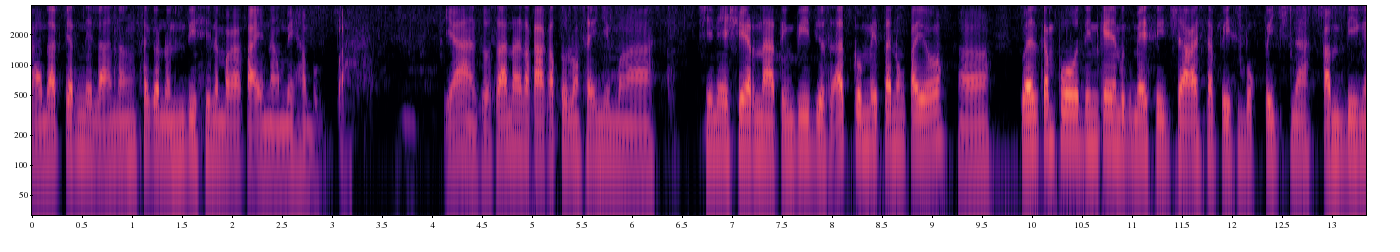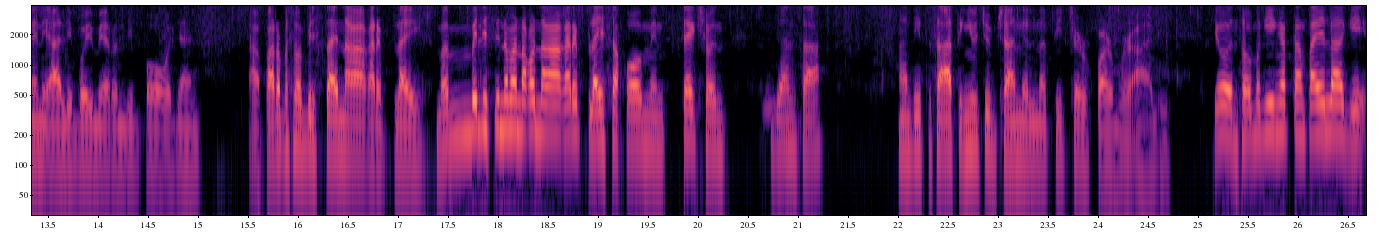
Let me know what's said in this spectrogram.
uh, napier nila nang sa ganun hindi sila makakain ng may hambog pa. Yan, so sana nakakatulong sa inyo yung mga sineshare nating videos at kung may tanong kayo, ah, welcome po din kayo mag-message sa akin sa Facebook page na Kambingan ni Aliboy. Meron din po ako dyan. Ah, para mas mabilis tayo nakaka-reply. Mabilis din naman ako nakaka-reply sa comment section dyan sa nandito sa ating YouTube channel na Teacher Farmer Ali. Yun, so mag-ingat lang tayo lagi.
